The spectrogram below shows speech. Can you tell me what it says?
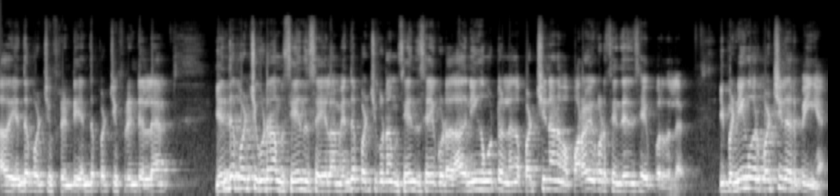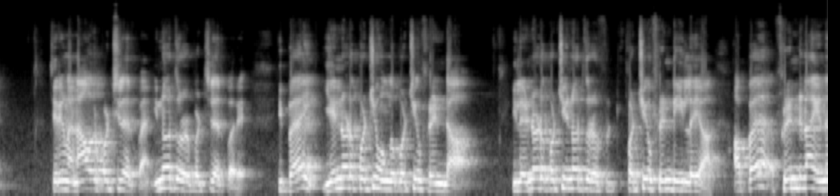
அதாவது எந்த பட்சி ஃப்ரெண்டு எந்த பட்சி ஃப்ரெண்டு இல்லை எந்த பட்சி கூட நம்ம சேர்ந்து செய்யலாம் எந்த பட்சி கூட நம்ம சேர்ந்து செய்யக்கூடாது. அது நீங்கள் மட்டும் இல்லைங்க பட்சினா நம்ம பறவை கூட சேர்ந்து சேர்ந்து செய்ய போகிறதில்ல இப்போ நீங்கள் ஒரு பட்சியில் இருப்பீங்க. சரிங்களா? நான் ஒரு பட்சியில் இருப்பேன். இன்னொருத்தர் ஒரு பட்சியில் இருப்பார். இப்போ என்னோட பட்சியும் உங்கள் பட்சியும் ஃப்ரெண்டா இல்லை என்னோட பட்சம் இன்னொருத்தர் பட்சியும் ஃப்ரெண்டு இல்லையா? அப்போ ஃப்ரெண்டுனா என்ன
